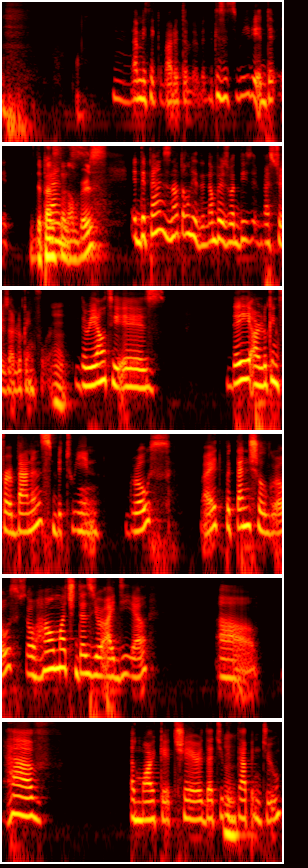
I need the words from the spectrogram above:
Hmm, let me think about it a little bit because it's really it, de- it depends the Depends. numbers it depends not only the numbers what these investors are looking for the reality is they are looking for a balance between growth right? Potential growth. So how much does your idea uh, have a market share that you can tap into?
